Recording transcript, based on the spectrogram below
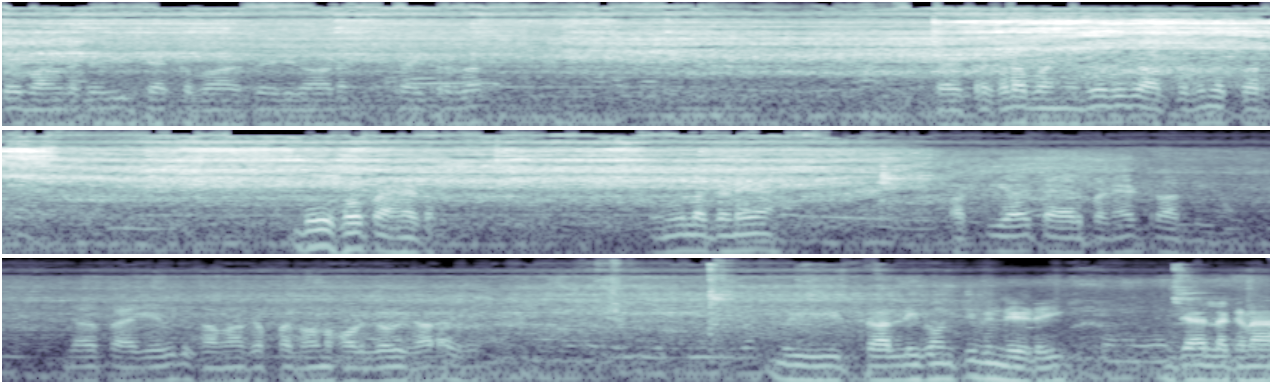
ਤੇ ਬਣ ਲੱਗਾ ਜੀ ਜਗਾੜ ਟਰੈਕਟਰ ਦਾ। ਟਰੈਕਟਰ ਖੜਾ ਬਣ ਜਾਂਦਾ, ਉਹਦੇ 875 265 ਉਹਨੂੰ ਲੱਗਣੇ ਆ। ਬਾਕੀ ਆ ਟਾਇਰ ਬਣੇ ਆ ਟਰਾਲੀ ਨੂੰ ਜਦ ਪੈ ਗਏ ਵੀ ਦਿਖਾਵਾਂਗੇ ਆਪਾਂ ਤੁਹਾਨੂੰ ਹੌਲੀ ਹੌਲੀ ਸਾਰਾ ਕੁਛ। ਵੀ ਟਰਾਲੀ ਪਹੁੰਚੀ ਵੀ ਨੇੜੇ ਹੀ। ਜਾਂ ਲੱਗਣਾ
